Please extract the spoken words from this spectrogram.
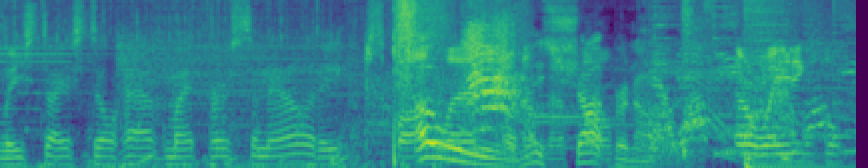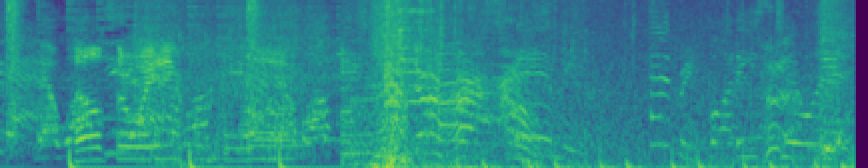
least I still have my personality. spawn. Oh, list. Nice shot, Bernard. They're waiting for help. They're waiting for Everybody's doing it.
